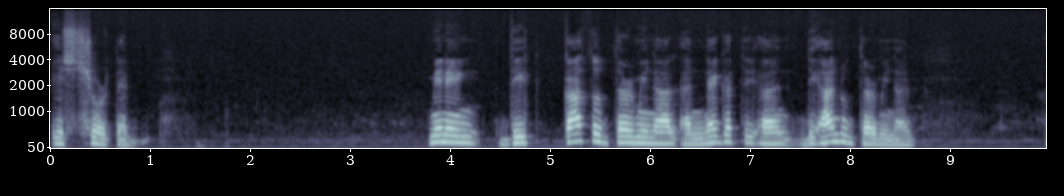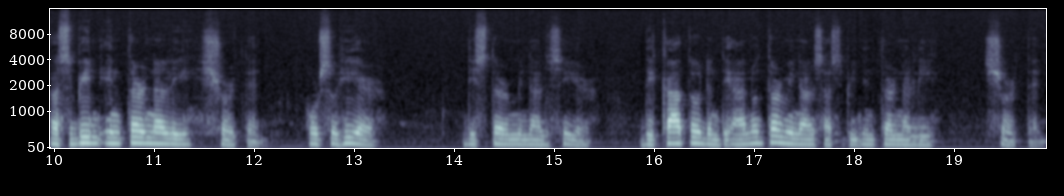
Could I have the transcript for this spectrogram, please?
is shorted. Meaning the cathode terminal and negative and the anode terminal has been internally shorted. Also here, these terminals here, the cathode and the anode terminals has been internally shorted.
